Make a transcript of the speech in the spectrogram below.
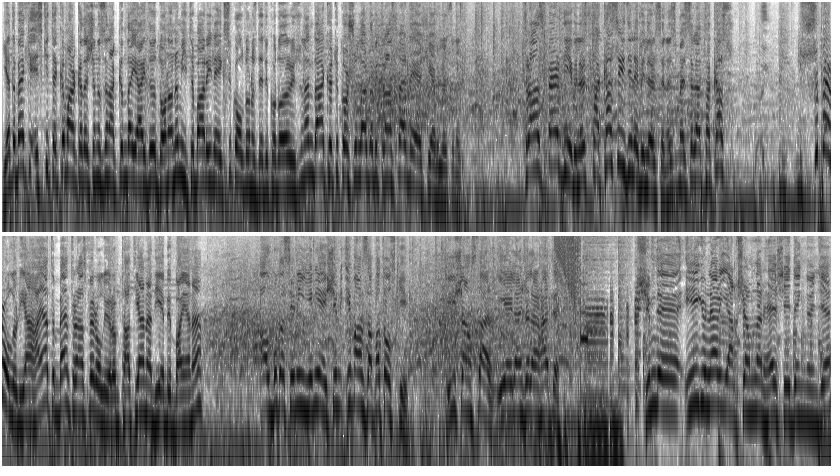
ya da belki eski takım arkadaşınızın hakkında yaydığı donanım itibariyle eksik olduğunuz dedikodular yüzünden daha kötü koşullarda bir transfer de yaşayabilirsiniz. Transfer diyebiliriz, takas edilebilirsiniz. Mesela takas süper olur ya. Hayatım ben transfer oluyorum Tatiana diye bir bayana. Al bu da senin yeni eşin Ivan Zapatoski. İyi şanslar, iyi eğlenceler hadi. Şimdi iyi günler, iyi akşamlar her şeyden önce.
